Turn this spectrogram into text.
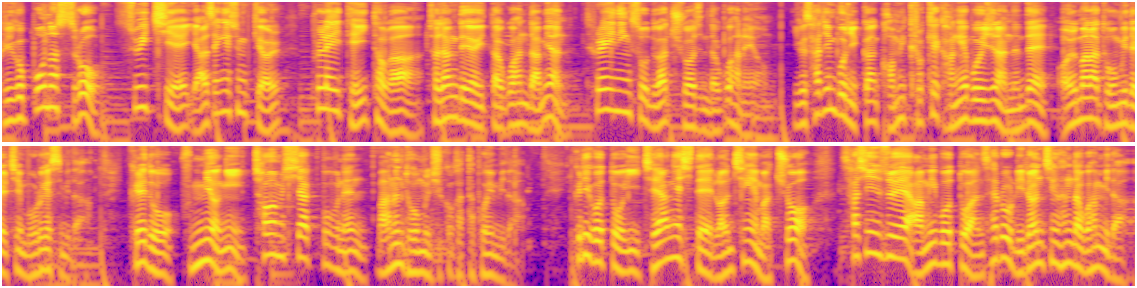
그리고 보너스로 스위치에 야생의 숨결 플레이 데이터가 저장되어 있다고 한다면 training sword가 주어진다고 하네요. 이거 사진 보니까 검이 그렇게 강해 보이진 않는데 얼마나 도움이 될지 모르겠습니다. 그래도 분명히 처음 시작 부분엔 많은 도움을 줄 것 같아 보입니다. 그리고 또 이 재앙의 시대 런칭에 맞추어 사신수의 아미보 또한 새로 relaunching 한다고 합니다.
